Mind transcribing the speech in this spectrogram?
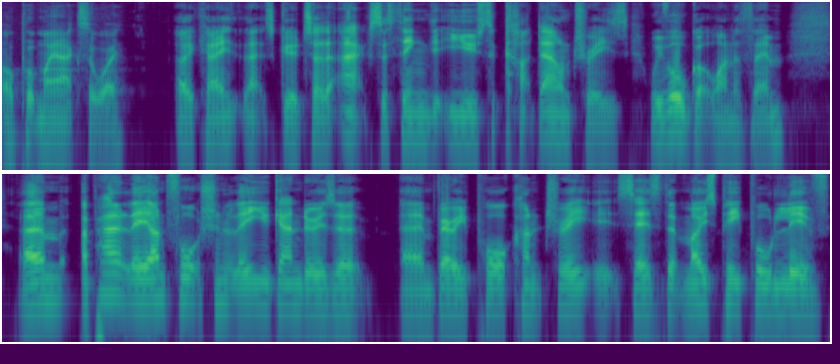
I'll put my axe away. Okay, that's good. So the axe, the thing that you use to cut down trees, we've all got one of them. Um, apparently, unfortunately, Uganda is a um, very poor country. It says that most people live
